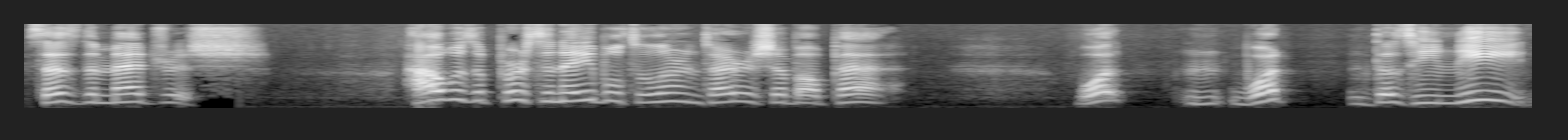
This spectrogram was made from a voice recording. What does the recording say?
Says the Medrash, how was a person able to learn Torah Shabalpeh? What, what does he need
